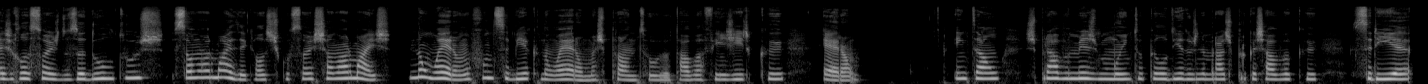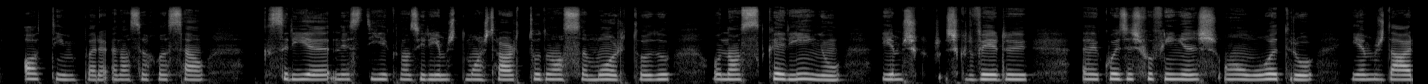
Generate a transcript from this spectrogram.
as relações dos adultos são normais, aquelas discussões são normais. Não eram, no fundo sabia que não eram, mas pronto, eu estava a fingir que eram. Então esperava mesmo muito pelo Dia dos Namorados porque achava que seria ótimo para a nossa relação, que seria nesse dia que nós iríamos demonstrar todo o nosso amor, todo o nosso carinho, íamos escrever uh, coisas fofinhas um ao outro íamos dar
